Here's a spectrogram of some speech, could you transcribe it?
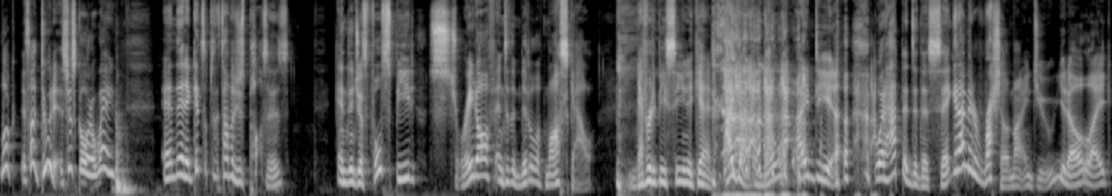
look, it's not doing it. It's just going away. And then it gets up to the top and it just pauses. And then just full speed straight off into the middle of Moscow, never to be seen again. I got no idea what happened to this thing. And I'm in Russia, mind you. You know, like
